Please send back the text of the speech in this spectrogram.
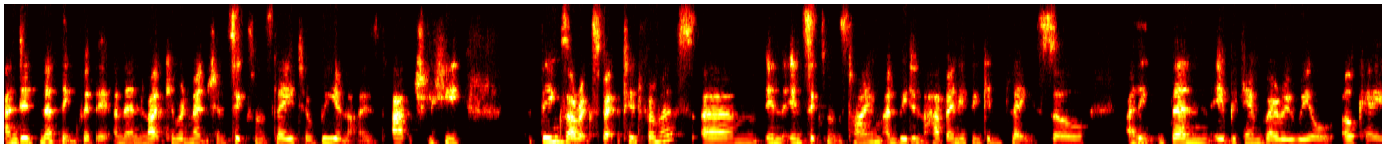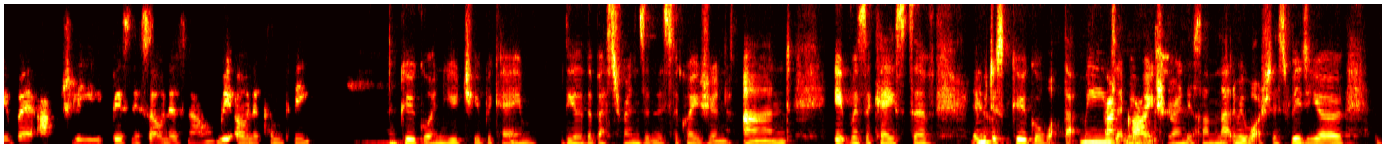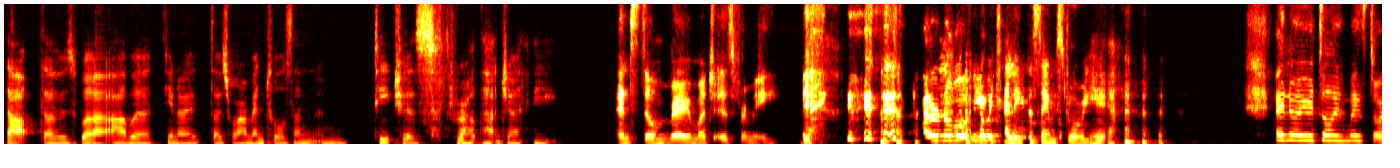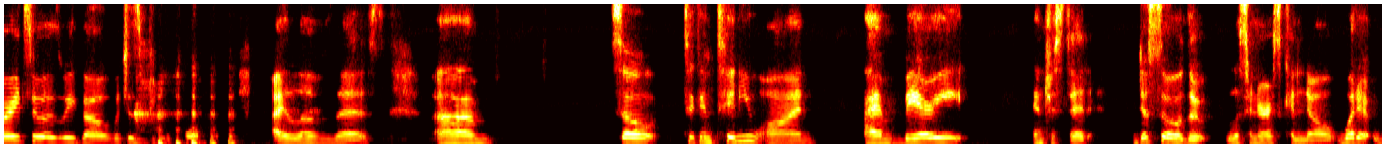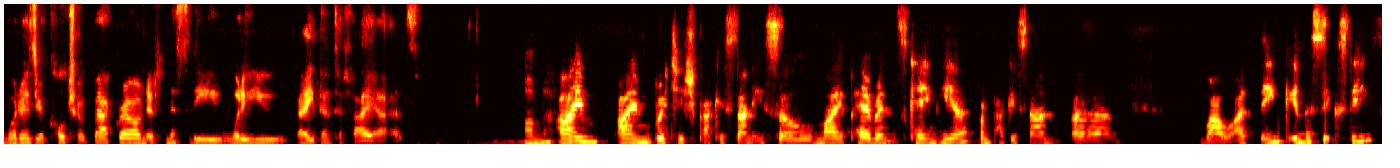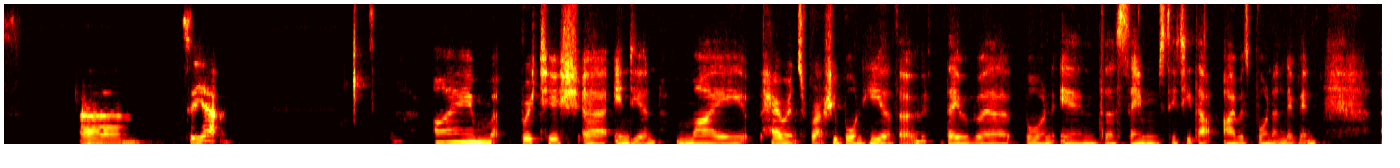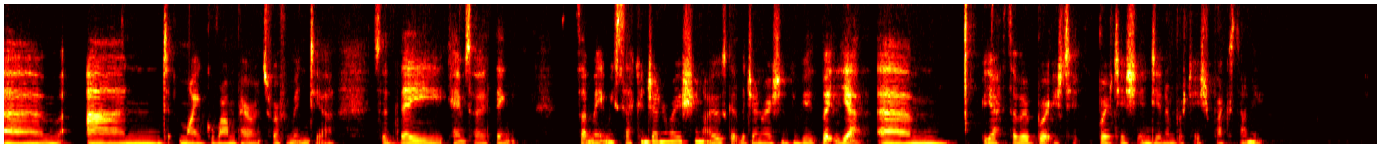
and did nothing with it. And then like Kiran mentioned six months later realized actually things are expected from us um, in in six months time and we didn't have anything in place. So I think then it became very real. Okay we're actually business owners now. We own a company. And Google and YouTube became the other best friends in this equation. And it was a case of let yeah. me just google what that means. Let me make sure i understand yeah. that. Let me watch this video. That those were our you know those were our mentors and, and teachers throughout that journey. And still very much is for me. I don't know about you we're telling the same story here. I know you're telling my story too as we go which is beautiful. I love this. Um so to continue on, I'm very interested, just so the listeners can know what it, what is your cultural background, ethnicity, what do you identify as? Um, I'm I'm British Pakistani, so my parents came here from Pakistan. Um, wow, I think in the '60s. Um, so yeah, I'm British uh, Indian. My parents were actually born here, though. They were born in the same city that I was born and live in. Um, and my grandparents were from India. So they came. So I think, does that make me second generation? I always get the generation confused. But yeah, um, yeah, so we're British, British, Indian, and British Pakistani.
